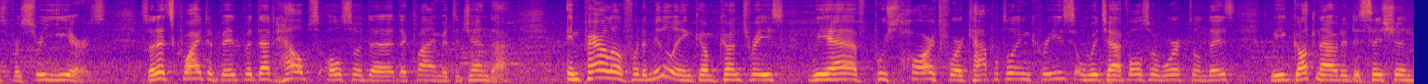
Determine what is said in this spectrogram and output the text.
for three years. So that's quite a bit, but that helps also the, the climate agenda. In parallel for the middle income countries, we have pushed hard for a capital increase, on which I've also worked on this. We got now the decision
